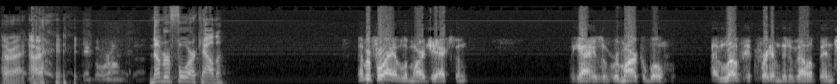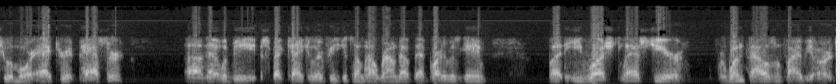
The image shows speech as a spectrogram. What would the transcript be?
all right. All right. Can't go wrong with that. Number four, Calna. Number four, I have Lamar Jackson. The guy is remarkable. I love for him to develop into a more accurate passer. Uh, that would be spectacular if he could somehow round out that part of his game. But he rushed last year for 1,005 yards.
